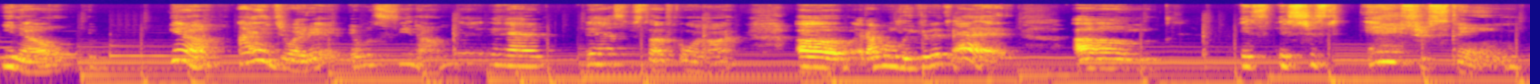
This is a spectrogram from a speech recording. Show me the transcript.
you know you know I enjoyed it. It was you know it, it had it had some stuff going on, um, and I will leave it at that. Um, it's it's just interesting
